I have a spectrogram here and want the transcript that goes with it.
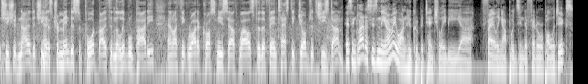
She should know that she has tremendous support both in the Liberal Party and I think right across New South Wales for the fantastic jobs that she's done. Yes, and Gladys isn't the only one who could potentially be uh, failing upwards into federal politics.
